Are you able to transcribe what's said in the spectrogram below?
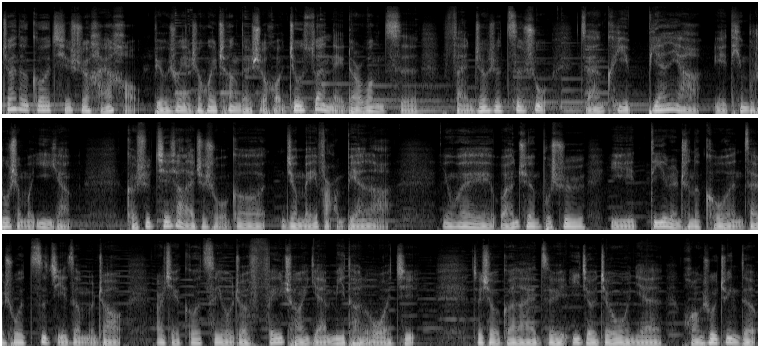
这样的歌其实还好，比如说演唱会唱的时候，就算哪段忘词，反正是字数，咱可以编呀，也听不出什么异样。可是接下来这首歌你就没法编了，因为完全不是以第一人称的口吻在说自己怎么着，而且歌词有着非常严密的逻辑。这首歌来自于一九九五年黄舒骏的《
